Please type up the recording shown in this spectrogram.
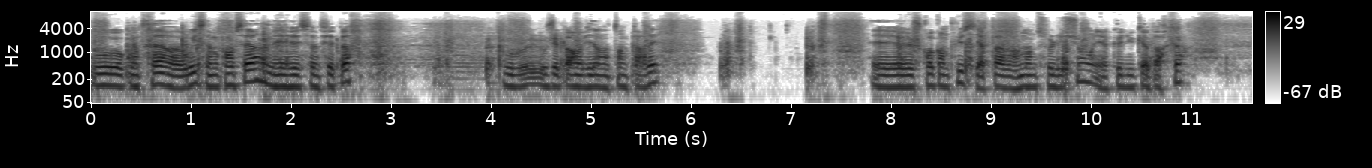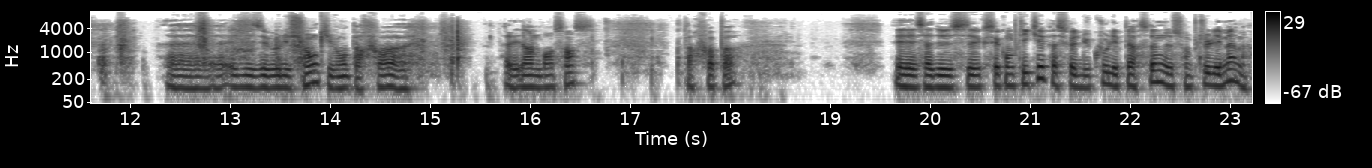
ou au contraire, euh, oui, ça me concerne, mais ça me fait peur, ou, j'ai pas envie d'en entendre parler. Et euh, je crois qu'en plus, il n'y a pas vraiment de solution, il n'y a que du cas par cas. Et des évolutions qui vont parfois aller dans le bon sens, parfois pas. Et ça, c'est compliqué parce que du coup, les personnes ne sont plus les mêmes.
